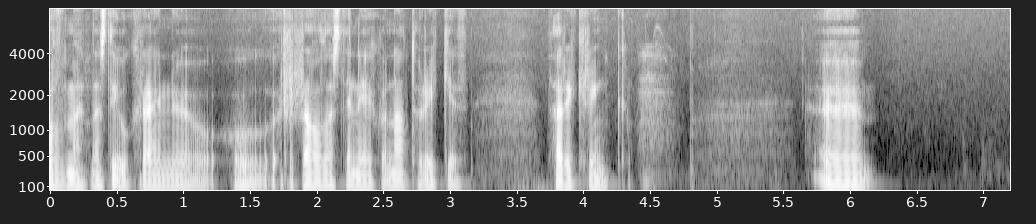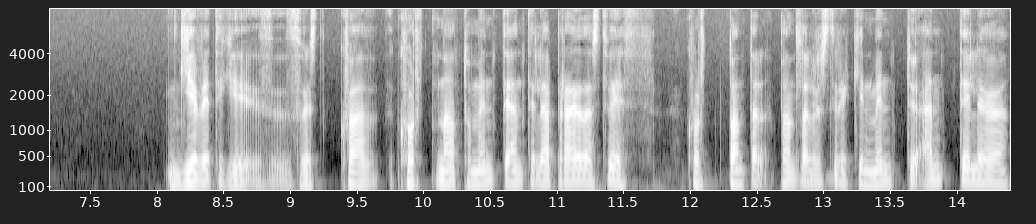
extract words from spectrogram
ofmennast í Ukrænu og, og ráðast inn í eitthvað NATO-ríkið þar í kring. Uh, ég veit ekki þú veist, hvað, hvort NATO myndi endilega bregðast við, hvort bandalagsríkin myndu endilega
